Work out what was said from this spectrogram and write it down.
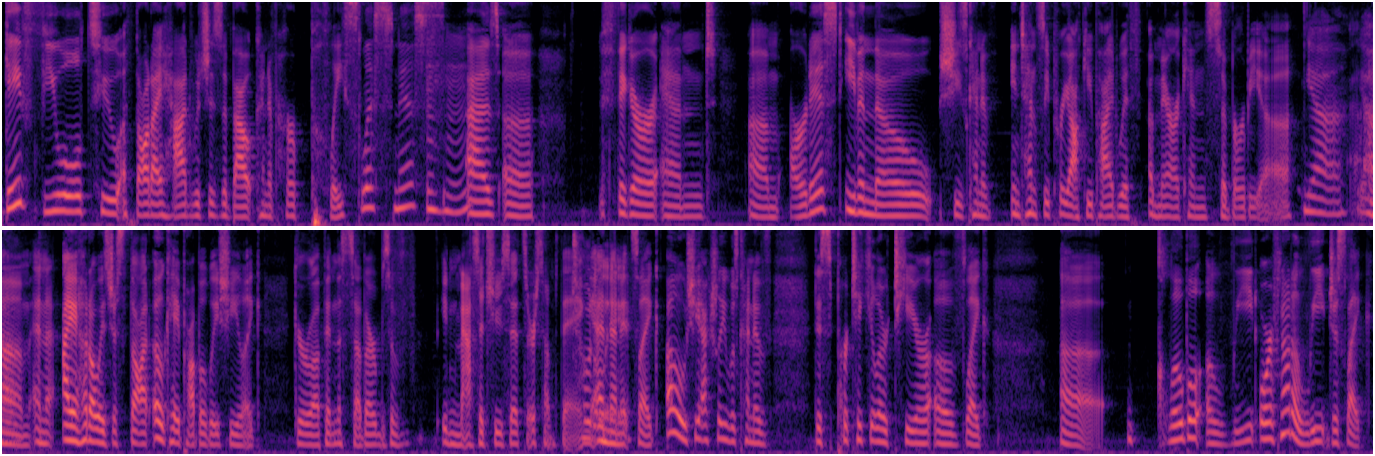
gave fuel to a thought i had which is about kind of her placelessness as a figure and um, artist even though she's kind of intensely preoccupied with american suburbia Yeah. um, and i had always just thought okay probably she like grew up in the suburbs of in massachusetts or something Totally. and then it's like oh she actually was kind of this particular tier of like uh global elite or if not elite just like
